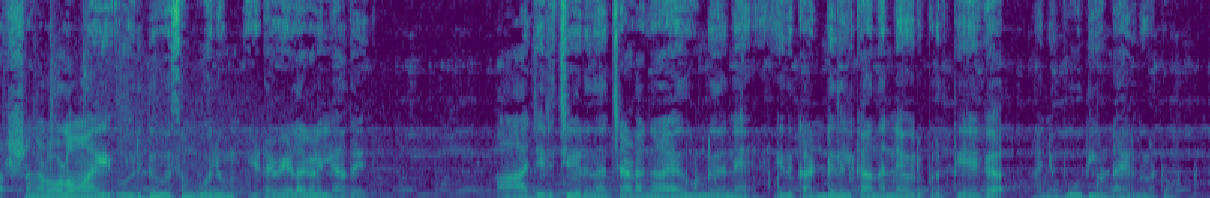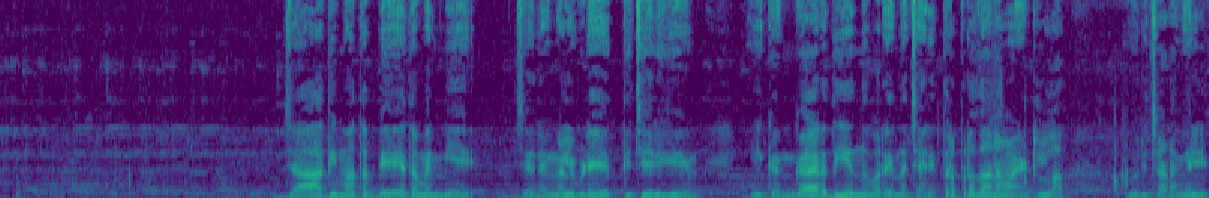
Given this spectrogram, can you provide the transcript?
വർഷങ്ങളോളമായി ഒരു ദിവസം പോലും ഇടവേളകളില്ലാതെ ആചരിച്ചു വരുന്ന ചടങ്ങായതുകൊണ്ട് തന്നെ ഇത് കണ്ടു നിൽക്കാൻ തന്നെ ഒരു പ്രത്യേക അനുഭൂതി ഉണ്ടായിരുന്നു കേട്ടോ. ജാതി മത ഭേദമന്യേ ജനങ്ങൾ ഇവിടെ എത്തിച്ചേരുകയും ഈ ഗംഗാരതി എന്ന് പറയുന്ന ചരിത്രപ്രധാനമായിട്ടുള്ള ഒരു ചടങ്ങിൽ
